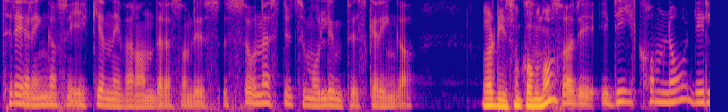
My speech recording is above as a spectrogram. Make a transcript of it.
tre ringer som gikk inn i hverandre, som de så nesten ut som olympiske ringer. Det var de som kom nå? Så, så de, de kom nå. Det er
